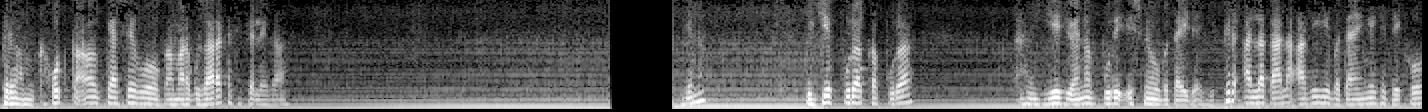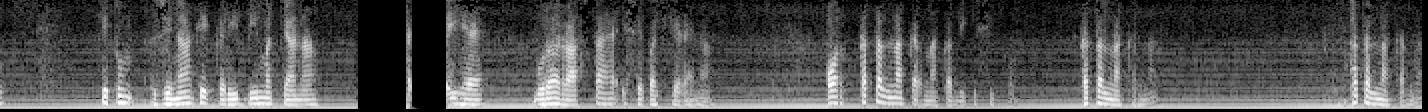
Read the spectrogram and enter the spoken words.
پھر ہم خود کیسے وہ ہوگا ہمارا گزارا کیسے چلے گا؟ نا؟ یہ پورا کا پورا، یہ جو ہے نا پورے اس میں وہ بتائی جائے گی۔ پھر اللہ تعالیٰ آگے یہ بتائیں گے کہ دیکھو کہ تم زنا کے قریب بھی مت جانا ہے، برا راستہ ہے اسے بچ کے رہنا۔ اور قتل نہ کرنا کبھی کسی کو۔ قتل نہ کرنا۔ قتل نہ کرنا۔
